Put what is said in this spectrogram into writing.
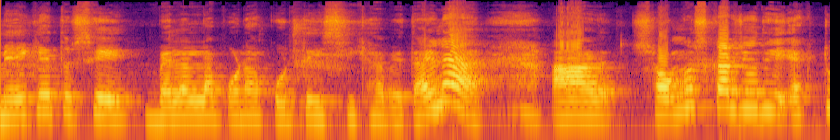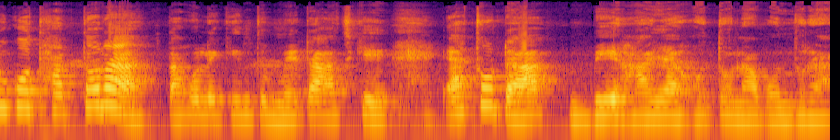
মেয়েকে তো সে বেলাল্লাপনা করতেই শিখাবে, তাই না? আর সংস্কার যদি একটুকু থাকতো না, তাহলে কিন্তু মেয়েটা আজকে এতটা বেহায়া হতো না বন্ধুরা।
